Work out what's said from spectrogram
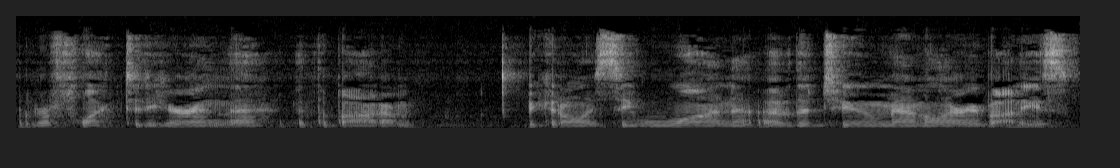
reflected here in the at the bottom, we can only see one of the two mammillary bodies.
